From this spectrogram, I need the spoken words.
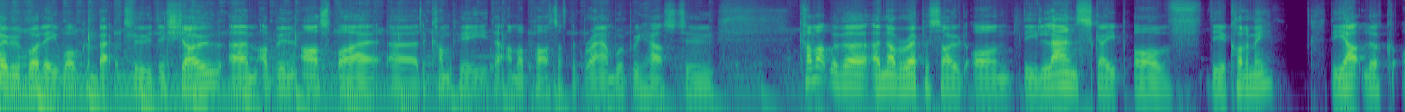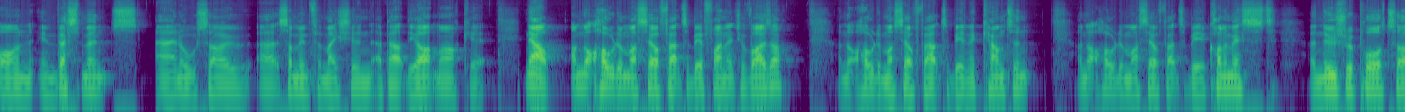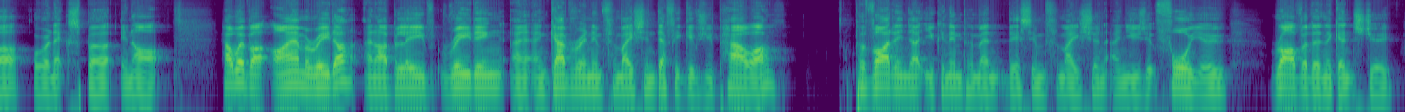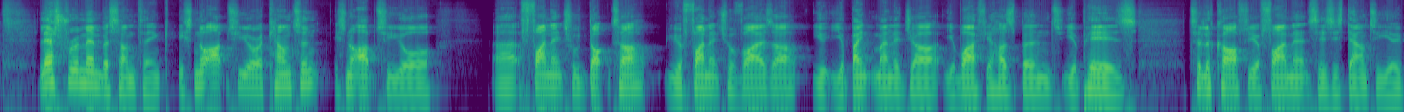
Everybody. Welcome back to the show. Um, I've been asked by uh, the company that I'm a part of, the brand Woodbury House, to come up with a, another episode on the landscape of the economy, the outlook on investments, and also uh, some information about the art market. Now, I'm not holding myself out to be a financial advisor. I'm not holding myself out to be an accountant. I'm not holding myself out to be an economist a news reporter, or an expert in art. However, I am a reader, and I believe reading and, gathering information definitely gives you power, providing that you can implement this information and use it for you rather than against you. Let's remember something it's not up to your accountant, it's not up to your uh, financial doctor, your financial advisor, your, your bank manager, your wife, your husband, your peers to look after your finances is down to you.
